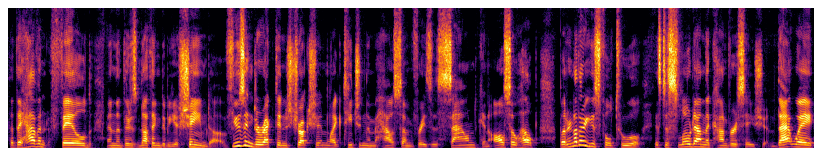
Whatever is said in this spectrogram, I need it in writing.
that they haven't failed and that there's nothing to be ashamed of. Using direct instruction, like teaching them how some phrases sound, can also help, but another useful tool is to slow down the conversation. That way,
